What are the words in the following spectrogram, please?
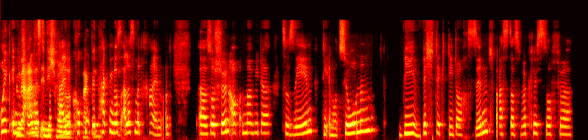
ruhig in die, alles in die Show reingucken. Wir packen das alles mit rein. Und äh, so schön auch immer wieder zu sehen, die Emotionen, wie wichtig die doch sind, was das wirklich so für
